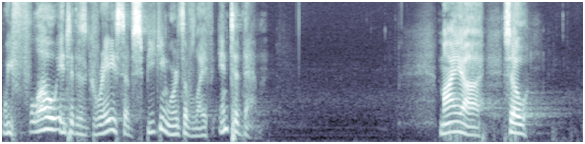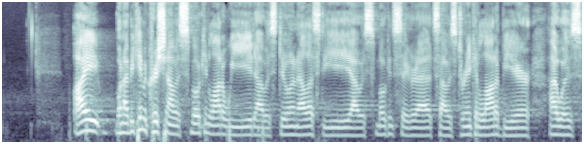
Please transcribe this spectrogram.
we flow into this grace of speaking words of life into them. My, uh, so I, when I became a Christian, I was smoking a lot of weed. I was doing LSD. I was smoking cigarettes. I was drinking a lot of beer. I was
